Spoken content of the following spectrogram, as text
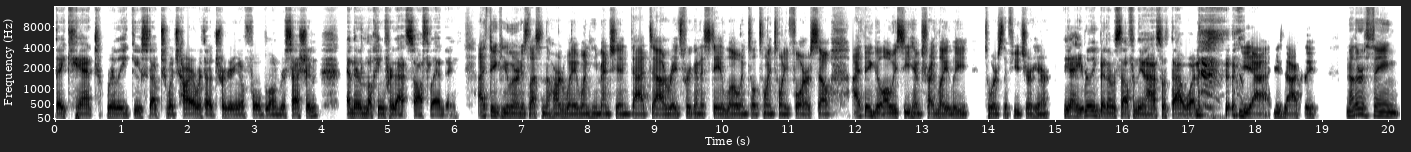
They can't really goose it up too much higher without triggering a full blown recession. And they're looking for that soft landing. I think he learned his lesson the hard way when he mentioned that uh, rates were going to stay low until 2024. So I think you'll always see him tread lightly towards the future here. Yeah, he really bit himself in the ass with that one. yeah, exactly. Another thing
